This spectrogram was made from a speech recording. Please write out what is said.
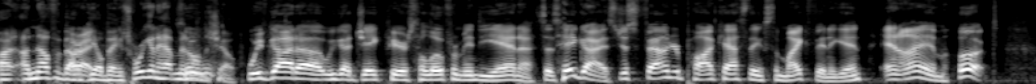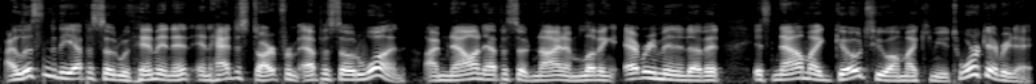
All right, enough about right. Gale Banks. We're gonna have him So on the show. We've got uh, we got Jake Pierce. Hello from Indiana. Says, hey guys, just found your podcast thanks to Mike Finnegan, and I am hooked. I listened to the episode with him in it and had to start from episode one. I'm now on episode nine. I'm loving every minute of it. It's now my go-to on my commute to work every day.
